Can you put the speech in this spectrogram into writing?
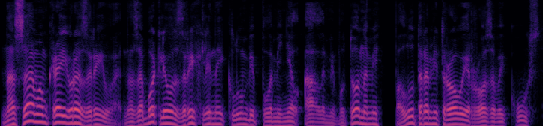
На самом краю разрыва, на заботливо взрыхленной клумбе пламенел алыми бутонами полутораметровый розовый куст,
